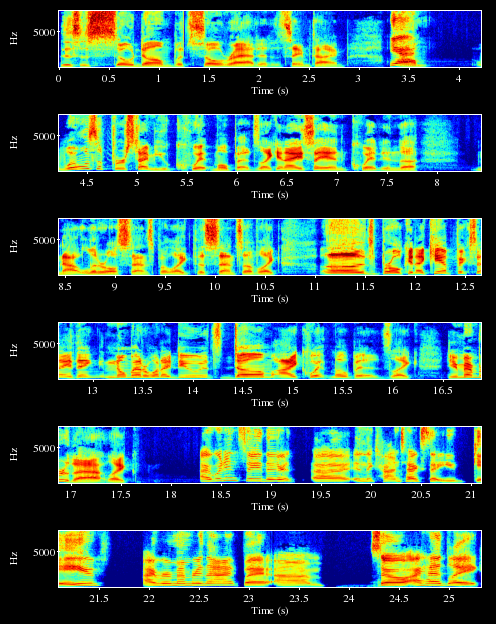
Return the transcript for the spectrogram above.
this is so dumb but so rad at the same time. Yeah. Um, when was the first time you quit mopeds? Like, and I say and quit in the not literal sense, but like the sense of like, uh, it's broken. I can't fix anything. No matter what I do, it's dumb. I quit mopeds. Like, do you remember that? Like, I wouldn't say that uh, in the context that you gave, I remember that, but um, so I had like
